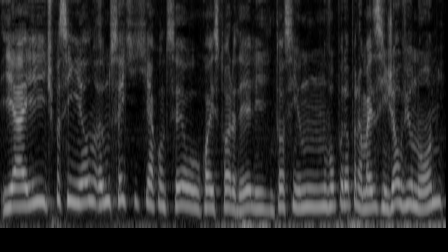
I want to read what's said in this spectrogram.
E aí, tipo assim, eu, eu não sei o que, que aconteceu, qual a história dele. Então, assim, eu não, não vou poder opinar. Mas, assim, já ouvi o nome.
